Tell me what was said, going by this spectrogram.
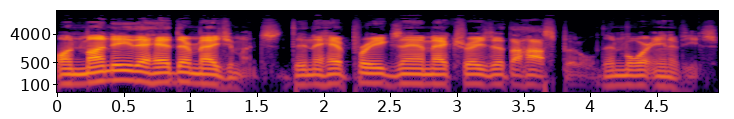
On Monday, they had their measurements. Then they have pre exam x rays at the hospital. Then more interviews.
